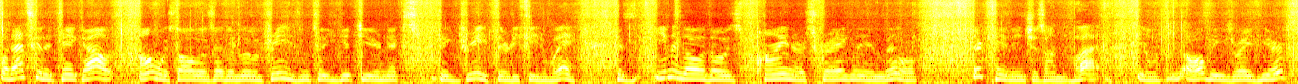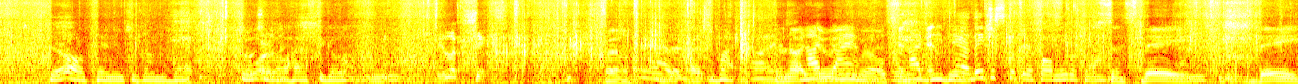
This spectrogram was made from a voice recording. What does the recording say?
Well, that's going to take out almost all those other little trees until you get to your next big tree 30 feet away. Because even though those pine are scraggly and little, they're 10 inches on the butt. You know, all these right here, they're all 10 inches on the back. Those would all have to go. They look six. Well, But they're not, doing diameter, well. they're not DD. Yeah, they just get their full needle count. since they they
